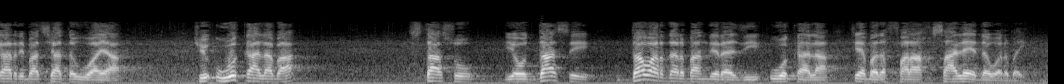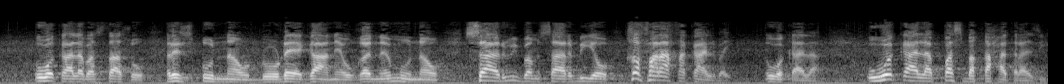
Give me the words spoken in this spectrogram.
کار دی بادشاه ته وایا چې اوه کاله به ستاسو یو داسې دور در باندې راځي اوه کاله چې به د فراخ سالی دور به اوه کاله به ستاسو رزقونه او ډوډۍ ګانې او غنمونه او څاروي به هم څاروي او ښه فراخه کال به اووه کاله اووه کاله پس به قحط راځي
